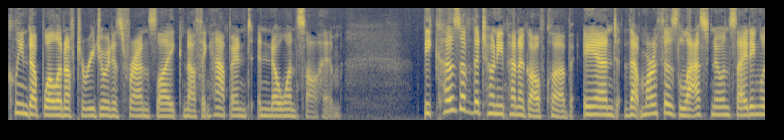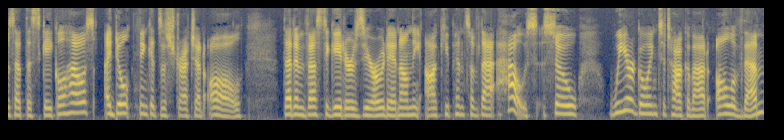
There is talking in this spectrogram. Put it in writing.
cleaned up well enough to rejoin his friends like nothing happened and no one saw him. Because of the Toney Penna Golf Club and that Martha's last known sighting was at the Skakel house, I don't think it's a stretch at all that investigators zeroed in on the occupants of that house. So we are going to talk about all of them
